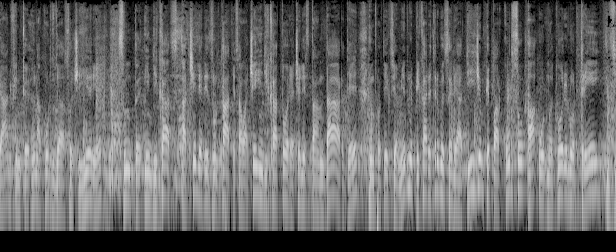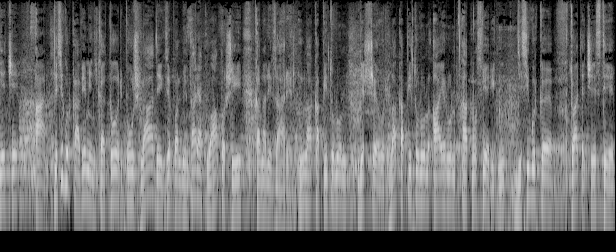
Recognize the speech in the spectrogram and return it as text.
3-10 ani, fiindcă în acordul de asociere sunt indicați acele rezultate sau acei indicatori, acele standarde în protecția mediului pe care trebuie să le atingem pe parcursul a următorilor 3-10 ani. Desigur că avem indicatori puși la de exemplu, alimentarea cu apă și canalizare, la capitolul deșeuri, la capitolul aerul atmosferic. Desigur că toate aceste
